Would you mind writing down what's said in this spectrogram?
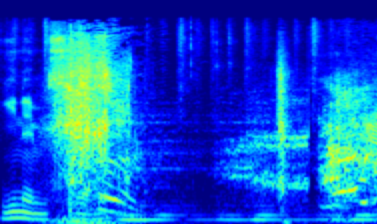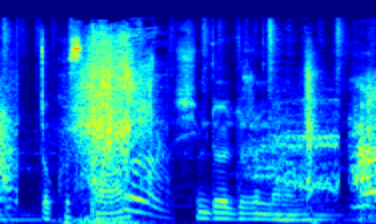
Yine mis ya. 9 puan. Şimdi öldürürüm ben onu.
